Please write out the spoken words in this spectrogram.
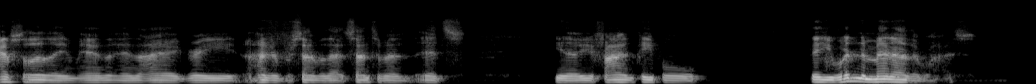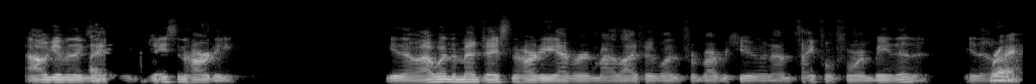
Absolutely, man, and I agree hundred percent with that sentiment. It's you know you find people that you wouldn't have met otherwise. I'll give an example: Jason Hardy. You know, I wouldn't have met Jason Hardy ever in my life if it wasn't for barbecue, and I'm thankful for him being in it. You know, right?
